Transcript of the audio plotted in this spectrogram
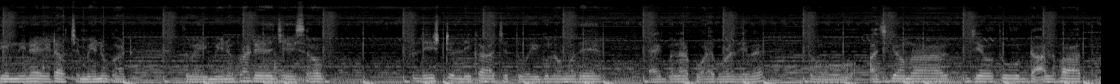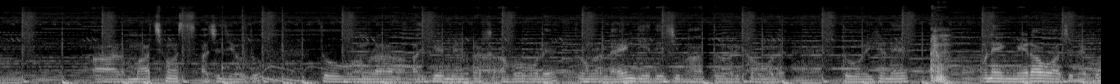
তিন দিনের এটা হচ্ছে মেনু কার্ড তো এই মেনু কার্ডে যেসব লিস্ট লেখা আছে, তো এইগুলো আমাদের একবেলার পরে পরে দেবে। তো আজকে আমরা যেহেতু ডাল ভাত আর মাছ মাছ আছে যেহেতু তো আমরা আজকে মেনুটা খাব বলে, তো আমরা লাইন দিয়ে দিয়েছি ভাত, তরকারি খাব বলে। তো এখানে অনেক মেয়েরাও আছে, দেখো।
